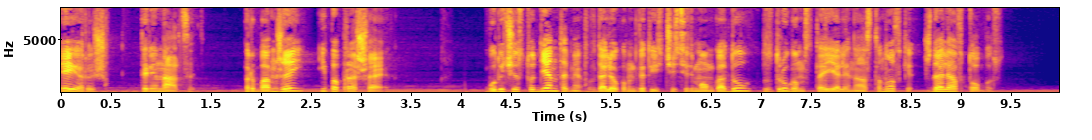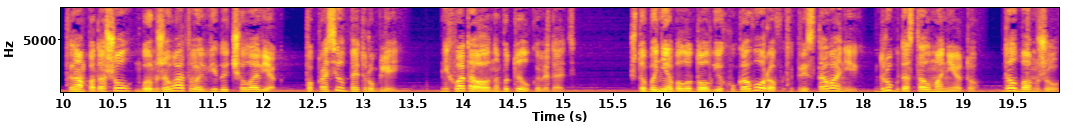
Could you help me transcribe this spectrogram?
Эйрыш, 13. Про бомжей и попрошаек. Будучи студентами, в далеком 2007 году с другом стояли на остановке, ждали автобус. К нам подошел бомжеватого вида человек, попросил 5 рублей. Не хватало на бутылку, видать. Чтобы не было долгих уговоров и приставаний, друг достал монету, дал бомжу,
